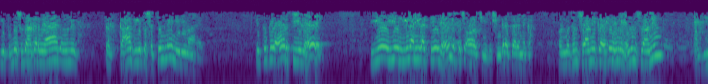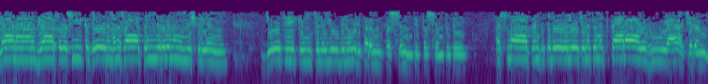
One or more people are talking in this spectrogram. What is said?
ये प्रभु सुधाकर में आया कि उन्होंने कहा कि ये तो सचिन में ही नीलिमा है। ये तो कोई और चीज़ है। ये ये नीला नीला तेज है, ये कुछ और चीज़ है। शंकराचार्य ने कहा, और मधुन स्वामी कहते हैं, मधुन स्वामी ध्यानाभ्यास वशीकृतेन मनसा तन्निर्गुण निष्क्रिय ज्योति किंचन योगिनो परम पश्यन्ति, पश्यन्तु ते। अस्माकं तदेव लोचन चमत्काराय भूयाचरम्।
